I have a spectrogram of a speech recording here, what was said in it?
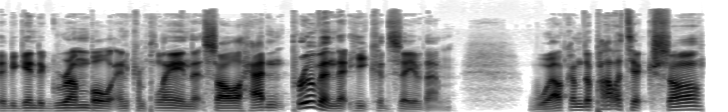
They begin to grumble and complain that Saul hadn't proven that he could save them. Welcome to politics, Saul.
